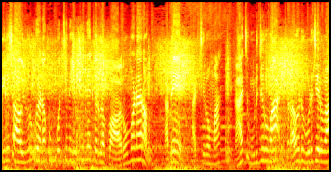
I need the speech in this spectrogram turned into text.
சீரியஸா இவருக்கும் எனக்கும் போச்சுன்னு எப்படின்னே தெரிலப்பா ரொம்ப நேரம். அப்படியே அடிச்சிருவோமா மேட்ச் முடிஞ்சிருமா? ரவுண்டு முடிஞ்சிருமா?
